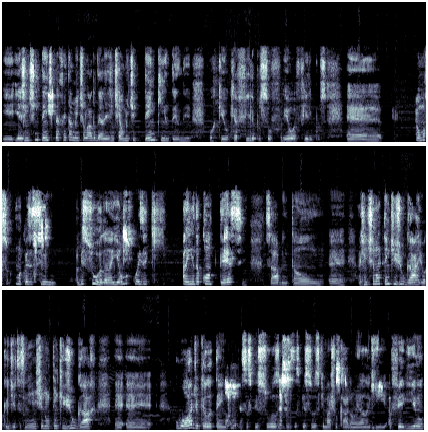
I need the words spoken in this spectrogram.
E, e, a gente entende perfeitamente o lado dela, e a gente realmente tem que entender, porque o que a Filipos sofreu, a Filipos, é, é uma, uma coisa assim absurda, né? e é uma coisa que ainda acontece, sabe? Então é, a gente não tem que julgar, eu acredito assim, a gente não tem que julgar é, é, o ódio que ela tem dessas pessoas, essas pessoas que machucaram ela, que a feriram,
